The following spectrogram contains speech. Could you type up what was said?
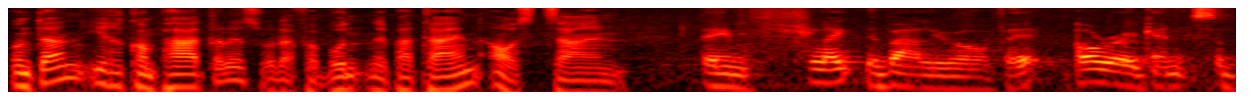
und dann ihre Compadres oder verbundene Parteien auszahlen. They inflate the value of it, borrow against the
